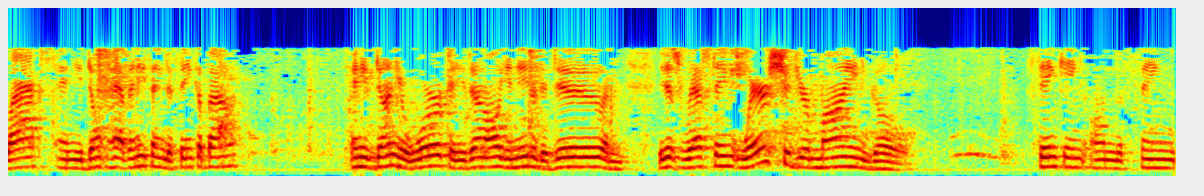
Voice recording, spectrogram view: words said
lax and you don't have anything to think about. And you've done your work and you've done all you needed to do and you're just resting. Where should your mind go? Thinking on the things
